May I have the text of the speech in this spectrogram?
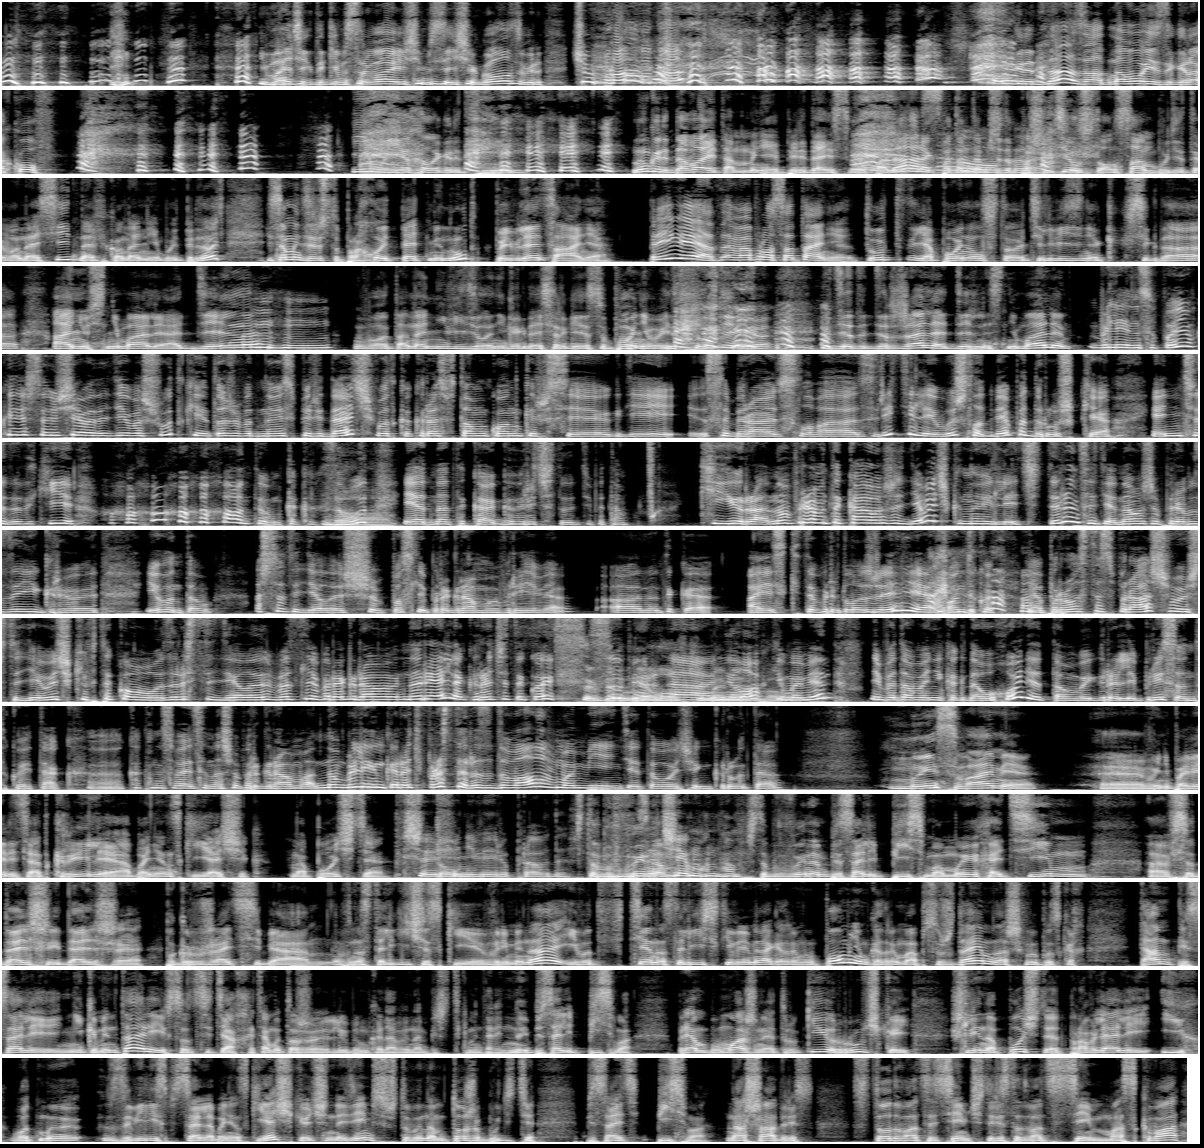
И- И мальчик таким срывающимся еще голосом говорит, что, правда? Он говорит, да, за одного из игроков. И уехала, говорит, с ним. Ну, говорит, давай там мне передай свой подарок. Потом там что-то пошутил, что он сам будет его носить, нафиг он Ане не будет передавать. И самое интересное, что проходит 5 минут, появляется Аня. Привет! Вопрос от Ани. Тут я понял, что телевидение, как всегда, Аню снимали отдельно. Вот, она не видела никогда Сергея Супонева из студии. Ее где-то держали, отдельно снимали. Блин, Супонев, конечно, вообще вот эти его шутки, тоже в одной из передач, вот как раз в том конкурсе, где собирают слова зрителей, вышло две подружки, и они что-то такие ха-ха-ха-ха-ха, он там, как их зовут, Да. и одна такая говорит что-то типа там Кира, ну прям такая уже девочка, ну и лет 14, и она уже прям заигрывает. И он там, а что ты делаешь после программы «Время»? А она такая, а есть какие-то предложения? Он такой, я просто спрашиваю, что девочки в таком возрасте делают после программы. Ну реально, короче, такой Супер супер, неловкий да, момент неловкий был. момент. И потом они, когда уходят, там выиграли приз, он такой, так, э, как называется наша программа? Ну, блин, короче, просто раздувал в моменте, это очень круто. Мы с вами, э, вы не поверите, открыли абонентский ящик на почте. Все Чтоб- еще не верю, правда. Чтобы вы нам Зачем он нам? чтобы вы нам писали письма. Мы хотим все дальше и дальше погружать себя в ностальгические времена. И вот в те ностальгические времена, которые мы помним, которые мы обсуждаем в наших выпусках, там писали не комментарии в соцсетях, хотя мы тоже любим, когда вы нам пишете комментарии, но и писали письма. Прям бумажные от руки, ручкой, шли на почту и отправляли их. Вот мы завели специальный абонентский ящик и очень надеемся, что вы нам тоже будете писать письма. Наш адрес 127 427 Москва,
